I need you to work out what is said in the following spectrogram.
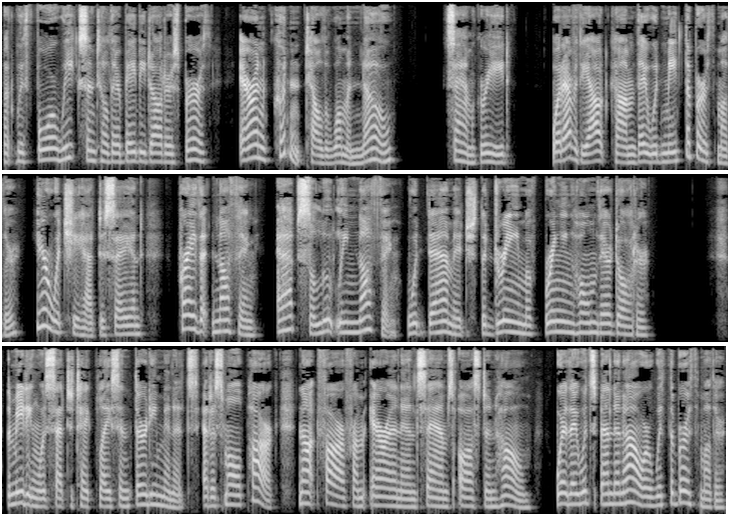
but with four weeks until their baby daughter's birth, Erin couldn't tell the woman no. Sam agreed. Whatever the outcome, they would meet the birth mother, hear what she had to say, and pray that nothing, absolutely nothing, would damage the dream of bringing home their daughter. The meeting was set to take place in 30 minutes at a small park not far from Erin and Sam's Austin home, where they would spend an hour with the birth mother,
